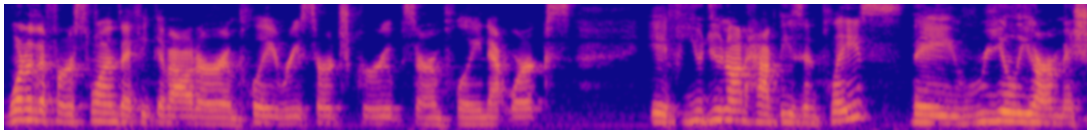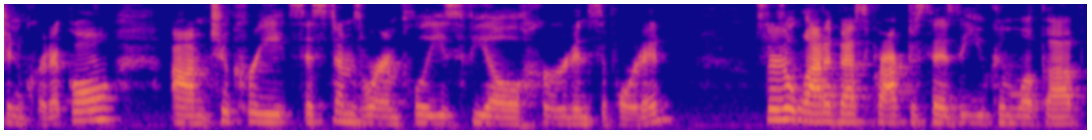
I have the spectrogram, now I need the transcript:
one of the first ones I think about are employee research groups or employee networks. If you do not have these in place, they really are mission critical um, to create systems where employees feel heard and supported. So there's a lot of best practices that you can look up,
